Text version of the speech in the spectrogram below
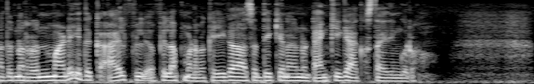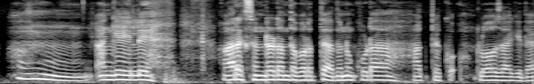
ಅದನ್ನು ರನ್ ಮಾಡಿ ಇದಕ್ಕೆ ಆಯಿಲ್ ಫಿಲ್ ಫಿಲಪ್ ಮಾಡಬೇಕು. ಈಗ ಸದ್ಯಕ್ಕೆ ನಾನು ಟ್ಯಾಂಕಿಗೆ ಹಾಕಿಸ್ತಾ ಇದ್ದೀನಿ ಗುರು. ಹಂಗೆ ಇಲ್ಲಿ ಆರ್ ಎಕ್ಸ್ ಹಂಡ್ರೆಡ್ ಅಂತ ಬರುತ್ತೆ, ಅದನ್ನು ಕೂಡ ಹಾಕಬೇಕು. ಕ್ಲೋಸ್ ಆಗಿದೆ.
